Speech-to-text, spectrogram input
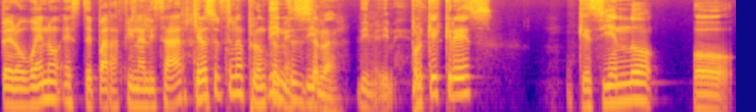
Pero bueno, este, para finalizar. Quiero hacerte una pregunta antes de cerrar. Dime, dime. ¿Por qué crees que siendo o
